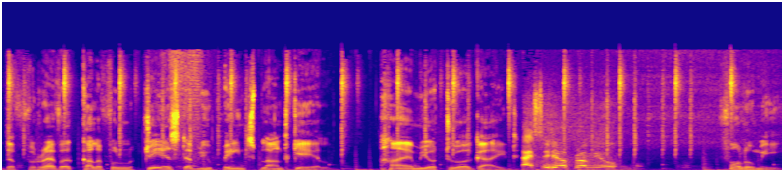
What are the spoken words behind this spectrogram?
the forever colorful JSW Paints Plant KL. I am your tour guide. Nice to hear from you. Follow me.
